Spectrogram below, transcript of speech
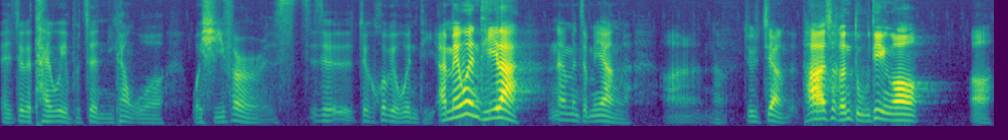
哎这个胎位不正，你看我我媳妇儿这这这个会不会有问题？啊，没问题啦。那么怎么样了？啊，那就这样子，他是很笃定哦，啊，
